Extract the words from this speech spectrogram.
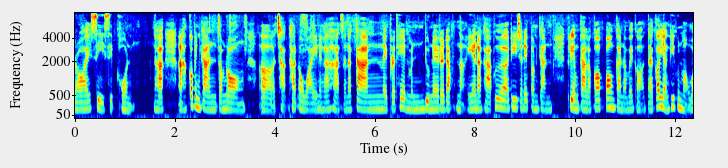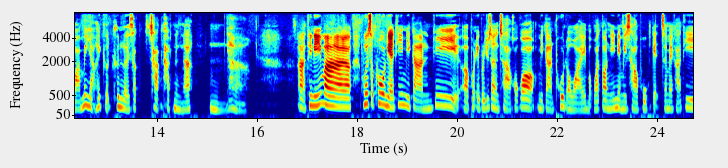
1,740 คน นะคะอะก็เป็นการจำลองเออฉากทัดเอาไว้นะคะ หากสถานการณ์ในประเทศมันอยู่ในระดับไหนอะนะคะ เพื่อที่จะได้เป็นการเตรียมการแล้วก็ป้องกันเอาไว้ก่อน แต่ก็อย่างที่คุณหมอว่าไม่อยากให้เกิดขึ้นเลยสักฉากทัดหนึ่งนะ อืมค่ะอะทีนี้มาเมื่อสักครู่เนี้ยที่มีการที่เอ่อพลเอกประยุทธ์จันทร์โอชาเขาก็มีการพูดเอาไว้ บอกว่าตอนนี้เนี่ยมีชาวภูเก็ตใช่ไหมคะที่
